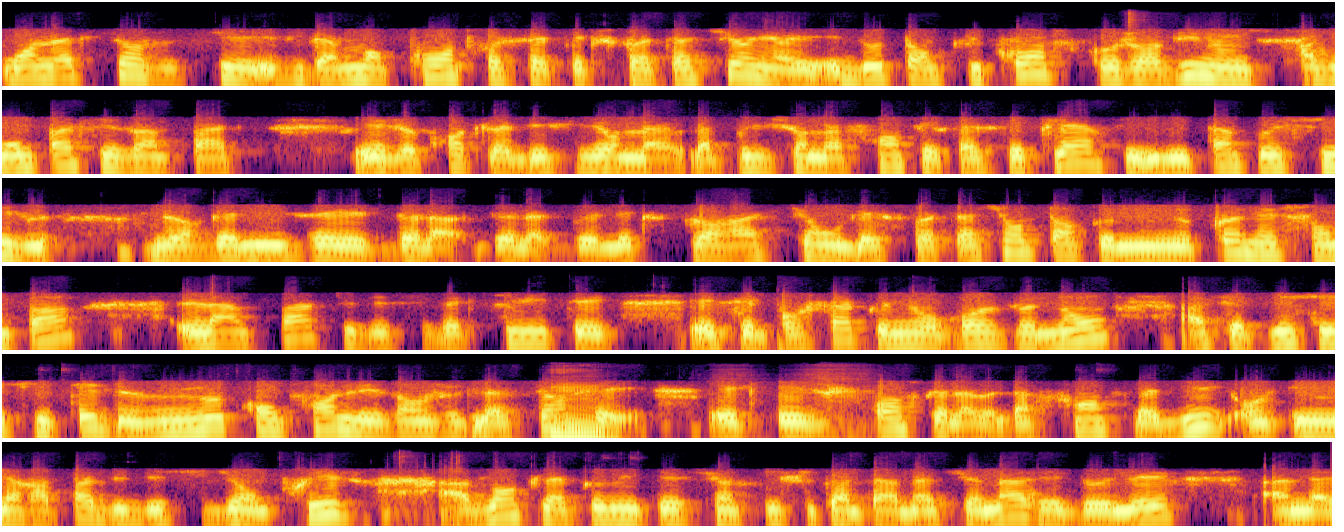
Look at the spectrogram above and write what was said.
mon, action, je suis évidemment contre cette exploitation et d'autant plus contre qu'aujourd'hui, nous ne savons pas ses impacts. Et je crois que la décision de la, position de la France est assez claire. il est impossible d'organiser de l'exploration de ou de l'exploitation tant que nous ne connaissons pas l'impact de ces activités. Et c'est pour ça que nous revenons à cette nécessité de mieux comprendre les enjeux de la science. Hmm. Et, je pense que la, France l'a dit, il n'y aura pas de décision prise avant que la communauté scientifique internationale ait donné un avis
